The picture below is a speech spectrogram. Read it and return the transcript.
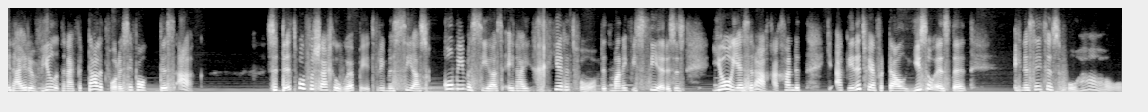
En hy reveal dit en hy vertel dit vir haar. Hy sê vir haar, dis ek. So dit wat vir sy gehoop het vir die Messias, kom die Messias en hy gee dit vir haar. Dit manifesteer. Dis is ja, jy's reg. Ek gaan dit ek het dit vir jou vertel. Hierso is dit. En dit sê dis wow.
